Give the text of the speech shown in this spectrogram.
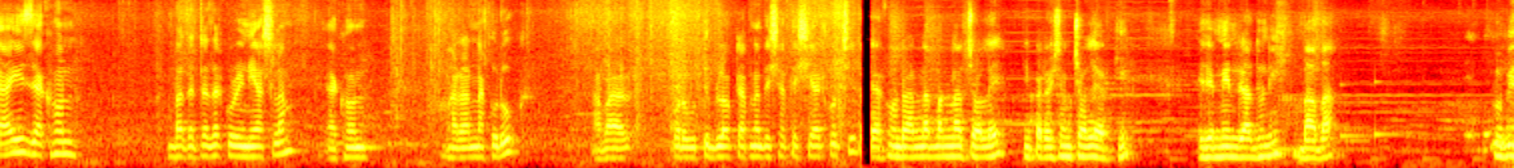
গাইজ এখন বাজার টাজার করে নিয়ে আসলাম। এখন মা রান্না করুক। আবার পরবর্তী ব্লগটা আপনাদের সাথে শেয়ার করছি। তো এখন রান্না বান্না চলে প্রিপারেশন চলে আর কি। এই যে মেন রাঁধুনি বাবা। খুবই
